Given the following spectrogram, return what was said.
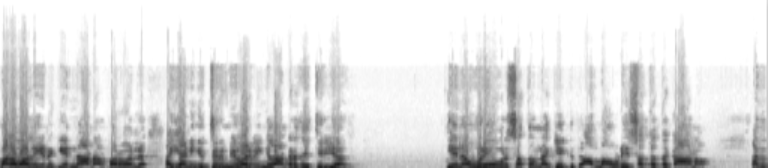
பரவாயில்ல எனக்கு என்ன ஆனாலும் பரவாயில்ல. ஐயா நீங்க திரும்பி வருவீங்களான்றதே தெரியாது. ஏன்னா ஒரே ஒரு சத்தம் தான் கேக்குது. அம்மாவுடைய சத்தத்தை காணோம். அந்த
